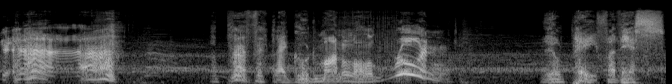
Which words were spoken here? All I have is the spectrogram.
A perfectly good monologue ruined. They'll pay for this.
